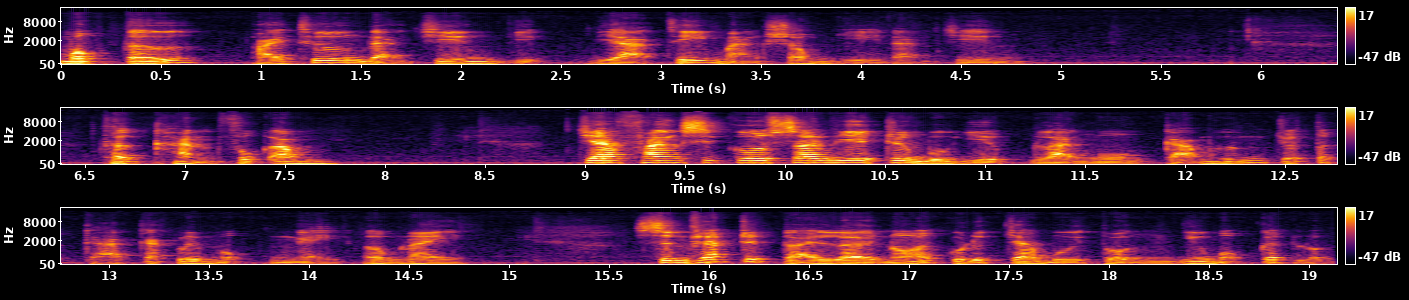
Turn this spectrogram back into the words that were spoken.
Mục tử phải thương đàn chiên và thí mạng sống vì đàn chiên. Thực hành phúc âm Cha Francisco Xavier Trương Bửu Diệp là nguồn cảm hứng cho tất cả các linh mục ngày hôm nay. Xin phép trích lại lời nói của Đức cha Bùi Tuần như một kết luận.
